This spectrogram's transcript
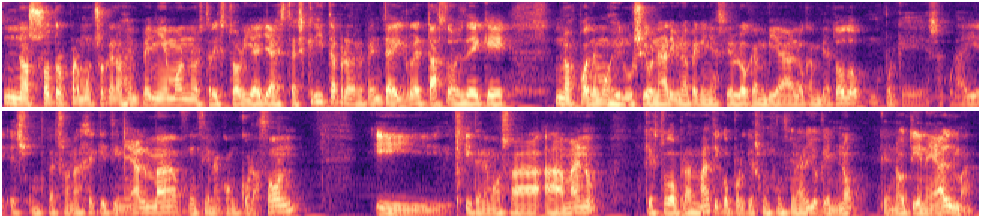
nosotros por mucho que nos empeñemos nuestra historia ya está escrita, pero de repente hay retazos de que nos podemos ilusionar y una pequeña acción lo cambia, lo cambia todo, porque Sakurai es un personaje que tiene alma, funciona con corazón, y, tenemos a, a Amano, que es todo pragmático, porque es un funcionario que no, que no tiene alma,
